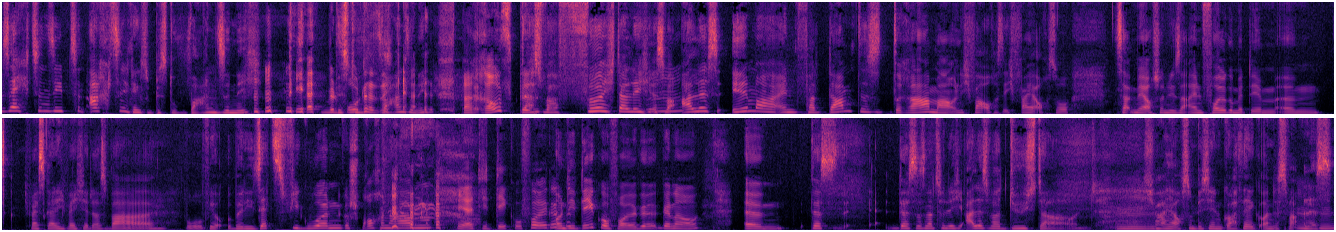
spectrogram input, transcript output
16, 17, 18. Ich denke so, bist du wahnsinnig? ja, ich bin Bist froh, du dass ich wahnsinnig? da raus bin. Das war fürchterlich. Es Mhm. war alles immer ein verdammtes Drama. Und ich war auch, ich war ja auch so, das hatten wir ja auch schon in dieser einen Folge mit dem, ähm, ich weiß gar nicht, welche das war, wo wir über die Setzfiguren gesprochen haben. ja, die Deko-Folge. und die Deko-Folge, genau. Ähm, das, das ist natürlich, alles war düster und Mhm. ich war ja auch so ein bisschen Gothic und es war alles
